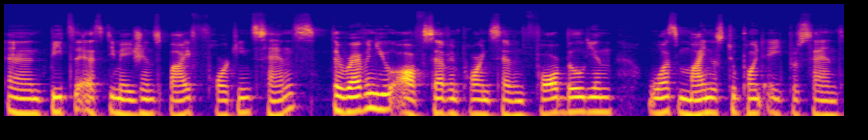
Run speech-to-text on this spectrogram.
and beat the estimations by 14 cents. The revenue of 7.74 billion was minus 2.8%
